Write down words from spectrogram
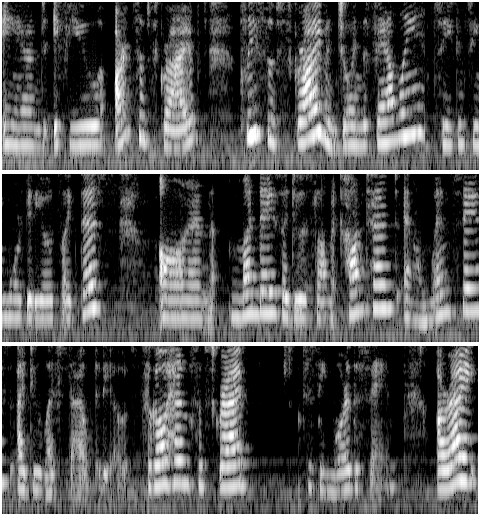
and if you aren't subscribed Please subscribe and join the family so you can see more videos like this. On Mondays, I do Islamic content, and on Wednesdays, I do lifestyle videos. So go ahead and subscribe to see more of the same. All right,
